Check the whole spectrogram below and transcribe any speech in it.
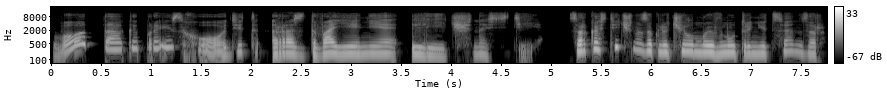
Вот так и происходит раздвоение личности. Саркастично заключил мой внутренний цензор,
